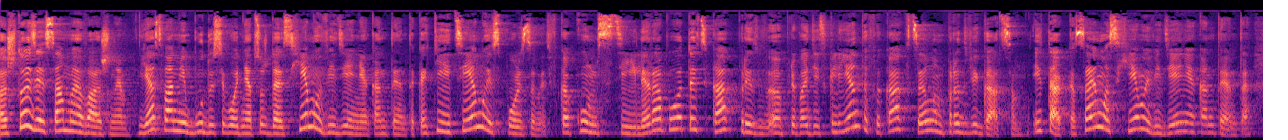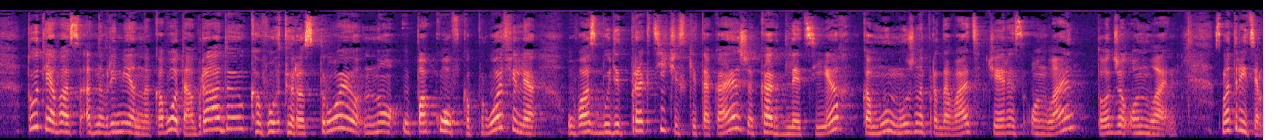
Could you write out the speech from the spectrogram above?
А что здесь самое важное? Я с вами буду сегодня обсуждать схему ведения контента, какие темы использовать, в каком стиле работать, как э, приводить клиентов и как в целом продвигаться. Итак, касаемо схемы ведения контента. Тут я вас одновременно кого-то обрадую, кого-то расстрою, но упаковка профиля у вас будет практически такая же, как для тех, кому нужно продавать через онлайн, тот же онлайн. Смотрите,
